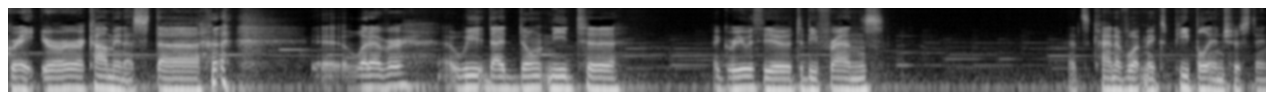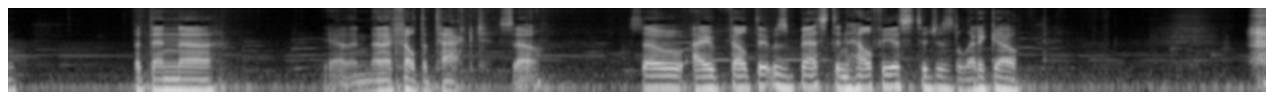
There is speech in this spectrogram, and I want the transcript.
great. You're a communist. Uh, whatever. We, I don't need to agree with you to be friends. That's kind of what makes people interesting. But then, uh, yeah, then, then I felt attacked. So. So I felt it was best and healthiest to just let it go.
